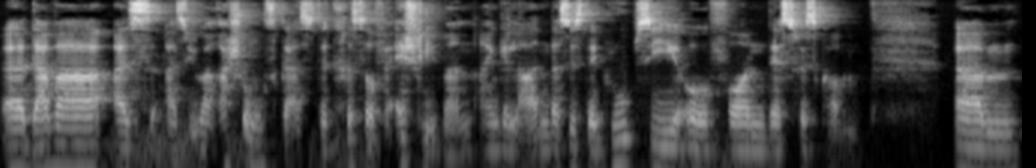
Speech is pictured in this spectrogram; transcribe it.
Äh, da war als, als Überraschungsgast der Christoph Eschlimann eingeladen. Das ist der Group CEO von der Swisscom. Ähm,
